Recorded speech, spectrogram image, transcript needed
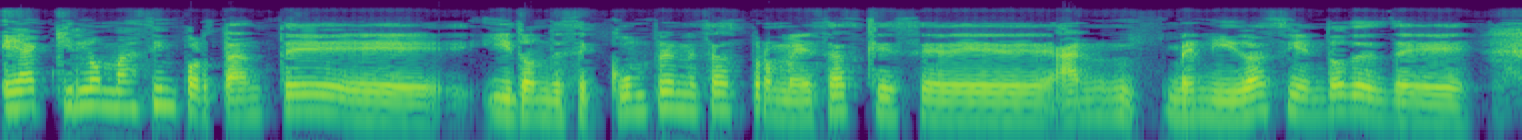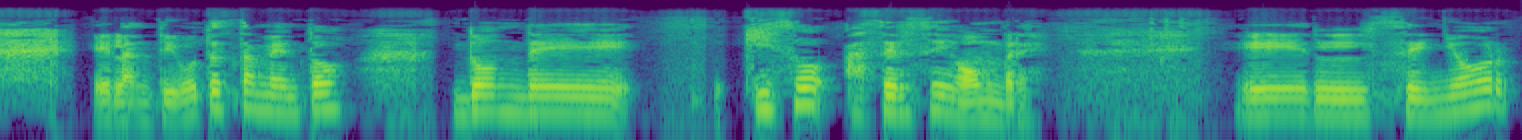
he aquí lo más importante y donde se cumplen esas promesas que se han venido haciendo desde el Antiguo Testamento, donde quiso hacerse hombre. El Señor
